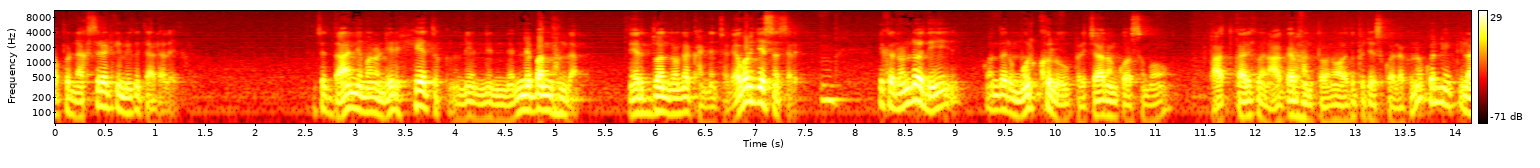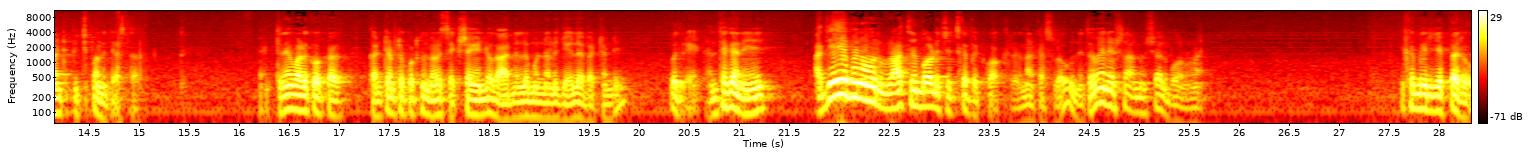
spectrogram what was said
అప్పుడు నక్సలైట్కి మీకు తేడా లేదు. అంటే దాన్ని మనం నిర్హేతు నిర్నిబంధంగా నిర్ద్వంద్వంగా ఖండించాలి. ఎవరు చేసినా సరే. ఇక రెండోది కొందరు మూర్ఖులు ప్రచారం కోసమో తాత్కాలికమైన ఆగ్రహంతోనో అదుపు చేసుకోలేకనో కొన్ని ఇలాంటి పిచ్చి పనులు చేస్తారు. వెంటనే వాళ్ళకి ఒక కంటెంప్ట్ కొట్టుకున్న శిక్ష అయ్యండి ఒక ఆరు నెలలు మూడు నెలలు జైల్లో పెట్టండి వదిలేయండి. అంతేగాని అదే మనం రాత్రి బాడు చిచ్చుక పెట్టుకోకర్లేదు మనకు అసలు నిజమైన విషయాలు అంశాలు బాగున్నాయి ఇక మీరు చెప్పారు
